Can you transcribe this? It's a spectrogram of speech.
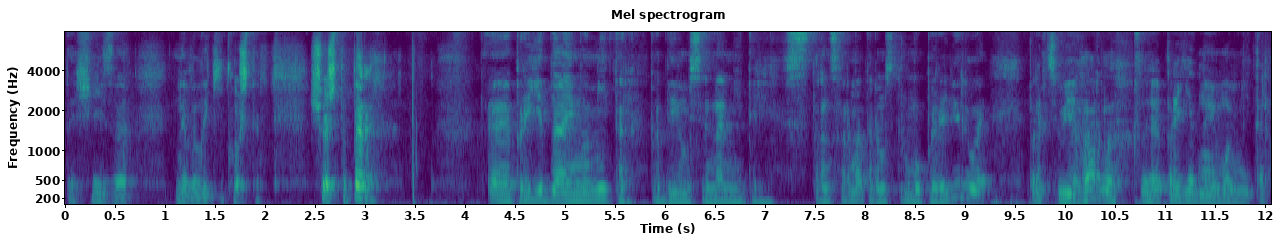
та ще й за невеликі кошти. Що ж, тепер е, приєднаємо мітер, подивимося на мітері. З трансформатором струму перевірили, працює гарно, е, приєднуємо мітер.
